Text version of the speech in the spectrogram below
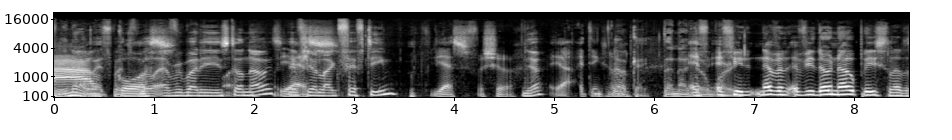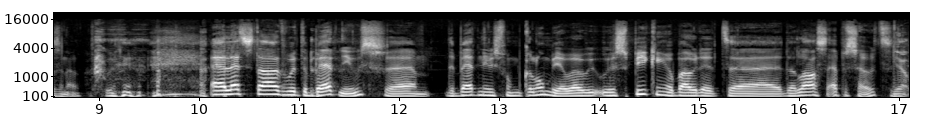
we Ah, know it. But course. will everybody still know it? If you're like 15? Yes, for sure. Yeah. Yeah, I think so. Okay, then I if don't worry. if you never if you don't know, please let us know. uh, let's start with the bad news. Um, the bad news from Colombia, where we, we were speaking about it uh, the last episode. yeah.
